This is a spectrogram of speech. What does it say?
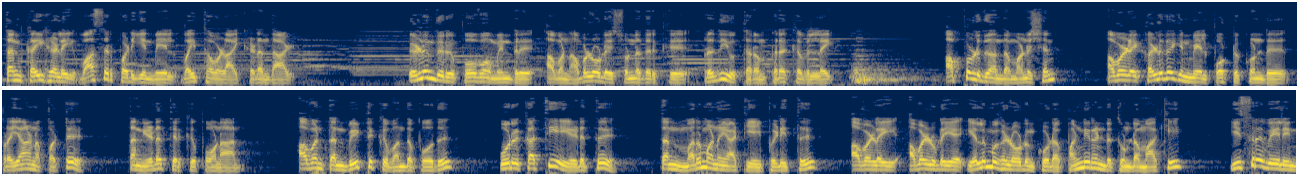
தன் கைகளை வாசற்படியின் மேல் வைத்தவளாய் கிடந்தாள். எழுந்திரு போவோம் என்று அவன் அவளோட சொன்னதற்கு பிரதியுத்தரம் பிறக்கவில்லை. அப்பொழுது அந்த மனுஷன் அவளை கழுதையின் மேல் போட்டுக்கொண்டு பிரயாணப்பட்டு தன் இடத்திற்கு போனான். அவன் தன் வீட்டுக்கு வந்தபோது ஒரு கத்தியை எடுத்து தன் மர்மனையாட்டியை பிடித்து அவளை அவளுடைய எலும்புகளோடும் கூட பன்னிரண்டு துண்டமாக்கி இஸ்ரவேலின்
